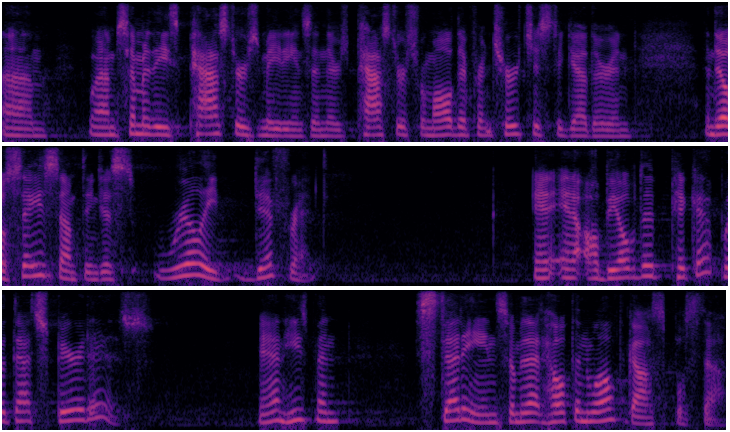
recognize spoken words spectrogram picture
Um, when I'm some of these pastors' meetings, and there's pastors from all different churches together, and and they'll say something just really different, and, and I'll be able to pick up what that spirit is. Man, he's been studying some of that health and wealth gospel stuff.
